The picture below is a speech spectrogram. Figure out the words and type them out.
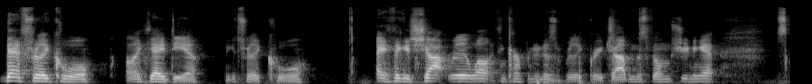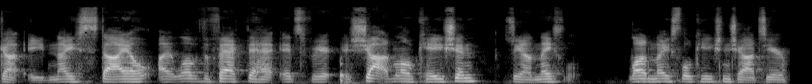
that's really cool. I like the idea. I think it's really cool. I think it's shot really well. I think Carpenter does a really great job in this film shooting it. It's got a nice style. I love the fact that it's it's shot in location. So you got a nice, lot of nice location shots here.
